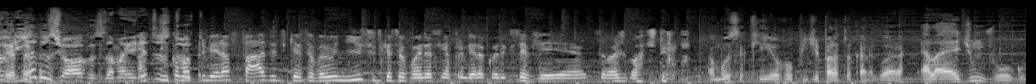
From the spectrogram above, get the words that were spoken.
maioria dos jogos, da maioria Assim dos. como a do- primeira fase de Castlevania, o início de Castlevania, assim, a primeira coisa que você vê é o que você mais gosta. A música que eu vou pedir para tocar agora, ela é de um jogo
